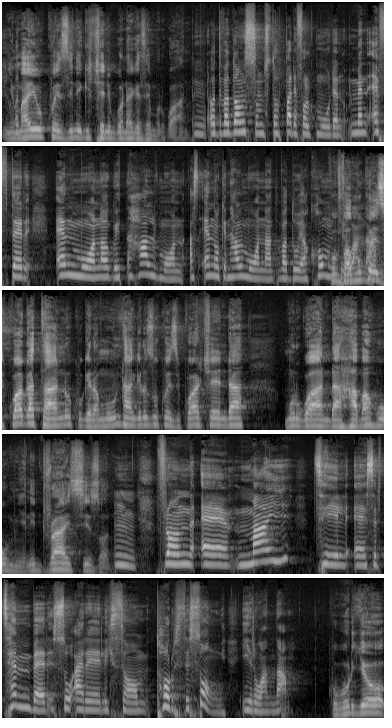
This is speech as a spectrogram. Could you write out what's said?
nyuma y'ukwezi n'igice nibwo nageze mu rwanda Mm, och det var de som stoppade folkmorden. Men efter en månad och en halv månad, alltså en och en halv månad var då jag kom till kuva mu Rwanda. kwezi kwa gatanu kugera mu ntangiriro z'ukwezi kwa cenda mu rwanda haba humye ni dry season Mm. Från eh, maj till eh, september så är det liksom torrsäsong i Rwanda. ku buryo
